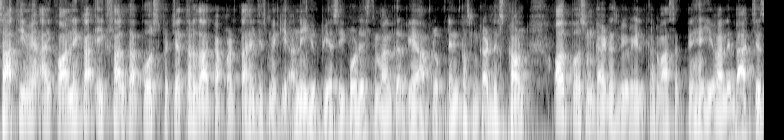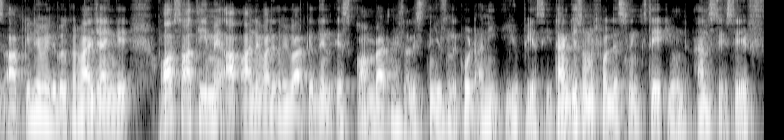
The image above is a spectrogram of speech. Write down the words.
साथ ही में आइकॉनिक का एक साल का कोर्स पचहत्तर हज़ार का पड़ता है, जिसमें कि अन्य यूपीएससी कोड इस्तेमाल करके आप लोग टेन परसेंट का डिस्काउंट और पर्सनल गाइडेंस भी अवेल करवा सकते हैं। ये वाले बैचेस आपके लिए अवेलेबल करवाए जाएँगे। और साथ ही में आप आने वाले रविवार के दिन इस कॉम्बैट में हिस्सा लिस्ट use code Ani UPSC thank you so much for listening stay tuned and stay safe.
